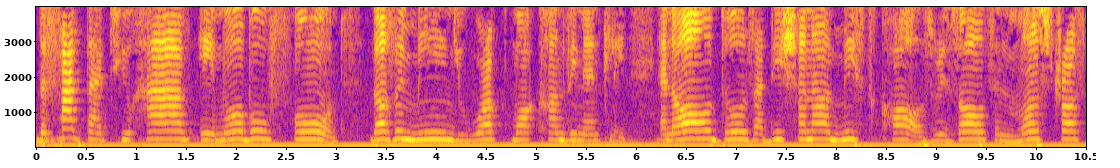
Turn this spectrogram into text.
the fact that you have a mobile phone doesn't mean you work more conveniently, and all those additional missed calls results in monstrous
